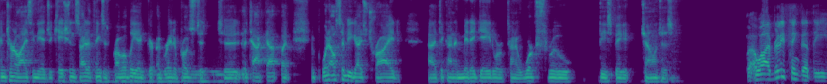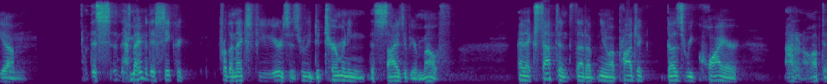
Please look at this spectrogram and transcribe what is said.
internalizing the education side of things is probably a, a great approach to to attack that. But what else have you guys tried uh, to kind of mitigate or kind of work through these big challenges? Well, I really think that the um, this maybe the secret for the next few years is really determining the size of your mouth and acceptance that a you know a project does require I don't know up to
